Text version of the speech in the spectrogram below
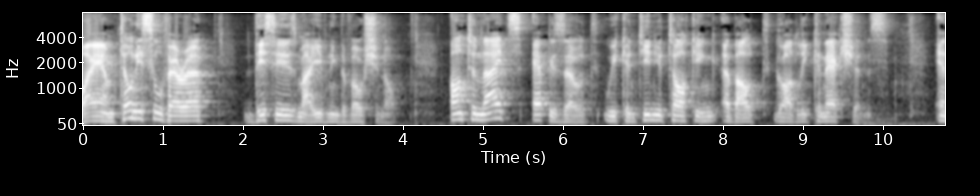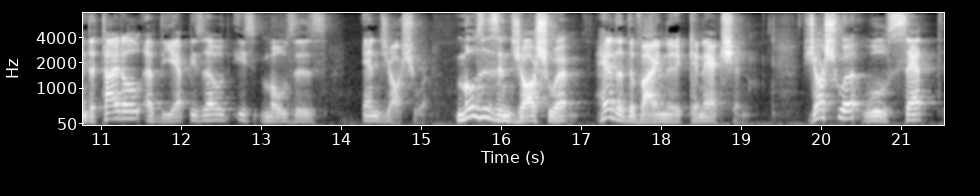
I am Tony Silvera. This is my evening devotional. On tonight's episode, we continue talking about godly connections. And the title of the episode is Moses and Joshua. Moses and Joshua had a divine connection. Joshua will set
